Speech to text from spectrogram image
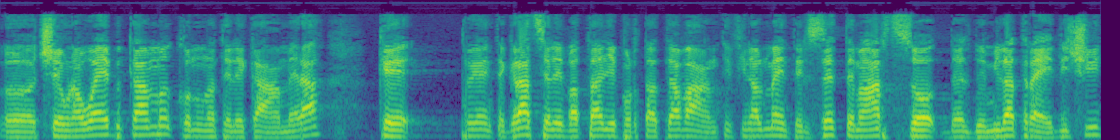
eh, c'è una webcam con una telecamera che grazie alle battaglie portate avanti, finalmente il 7 marzo del 2013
